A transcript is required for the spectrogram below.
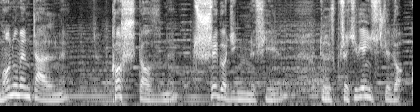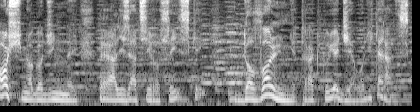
Monumentalny, kosztowny, trzygodzinny film, który w przeciwieństwie do ośmiogodzinnej realizacji rosyjskiej dowolnie traktuje dzieło literackie.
